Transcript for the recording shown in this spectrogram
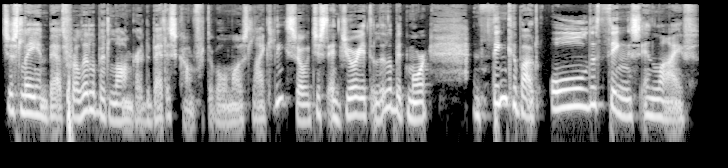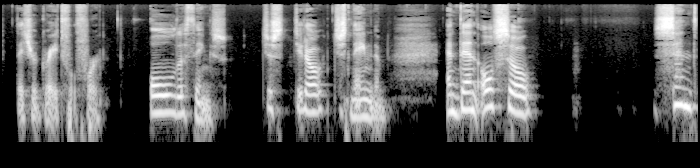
just lay in bed for a little bit longer. The bed is comfortable, most likely. So just enjoy it a little bit more and think about all the things in life that you're grateful for. All the things. Just, you know, just name them. And then also send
